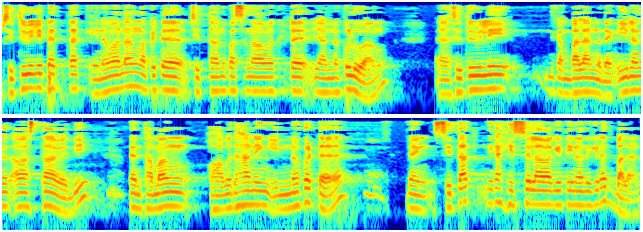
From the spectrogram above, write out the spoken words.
සිතුවිලි පැත්තක් එනවා නම් අපිට චිත්තානුපස්සනාවකට යන්න පුළුවන්. සිතුවිලි නිකන් බලන්න දැන් ඊළඟ අවස්ථාවේදී දැන් තමන් අවධානයෙන් ඉන්නකොට දැන් සිතත් නිකන් හිස් වෙලා වගේ තියෙනවද කියලාත් බලන්න.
